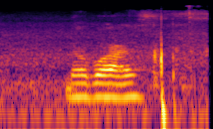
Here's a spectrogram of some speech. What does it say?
No boys.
